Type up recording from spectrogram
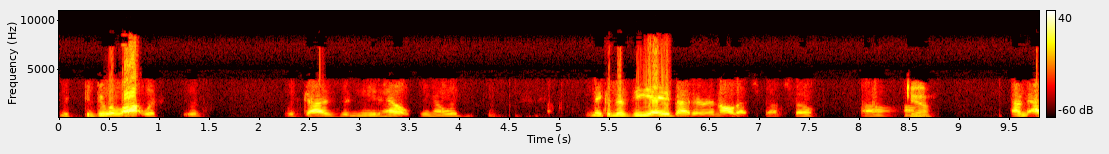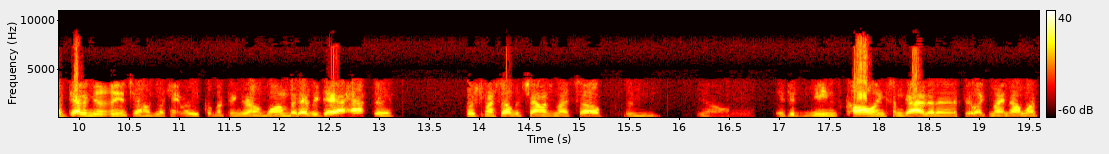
we can do a lot with with with guys that need help, you know, with making the VA better and all that stuff. So um, Yeah. I'm, I've got a million challenges. I can't really put my finger on one, but every day I have to push myself and challenge myself. And you know, if it means calling some guy that I feel like might not want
